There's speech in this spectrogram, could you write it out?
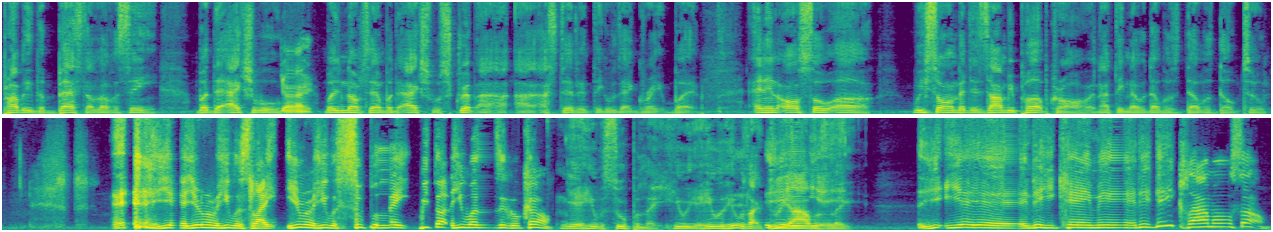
probably the best I've ever seen. But the actual, right. but you know what I'm saying. But the actual script, I, I I still didn't think it was that great. But and then also, uh we saw him at the zombie pub crawl, and I think that that was that was dope too. yeah, you remember he was like, you remember he was super late. We thought he wasn't gonna come. Yeah, he was super late. He he was he was like three yeah, hours yeah. late. Yeah, yeah, and then he came in. Did, did he climb on something?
